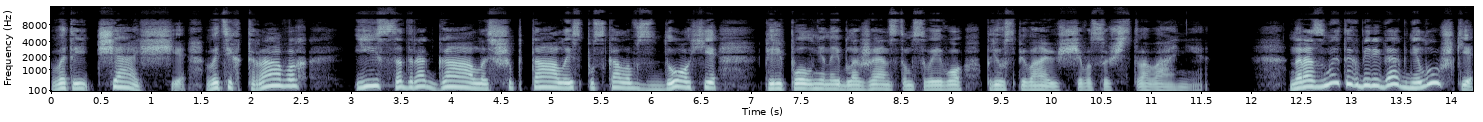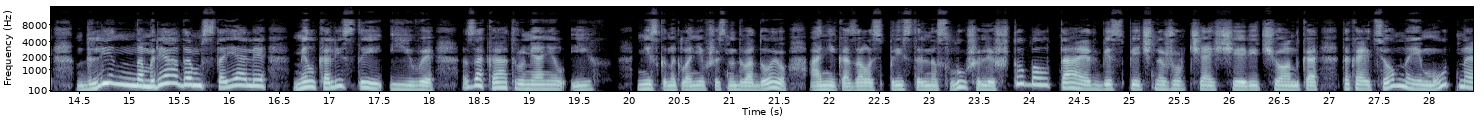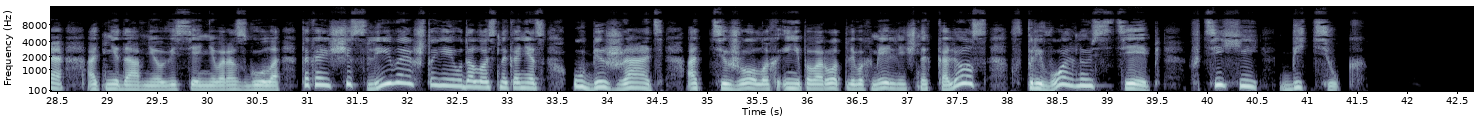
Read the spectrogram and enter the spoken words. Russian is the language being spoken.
В этой чаще, в этих травах и содрогалась, шептала, испускала вздохи, переполненные блаженством своего преуспевающего существования. На размытых берегах гнилушки длинным рядом стояли мелколистые ивы, закат румянил их. Низко наклонившись над водою, они, казалось, пристально слушали, что болтает беспечно журчащая речонка, такая темная и мутная от недавнего весеннего разгула, такая счастливая, что ей удалось, наконец, убежать от тяжелых и неповоротливых мельничных колес в привольную степь, в тихий битюк.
